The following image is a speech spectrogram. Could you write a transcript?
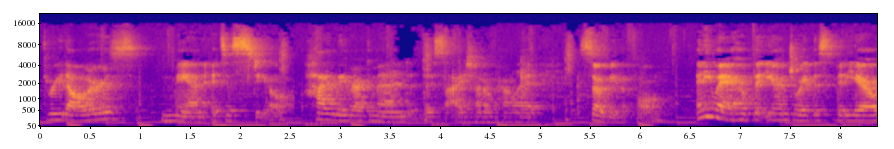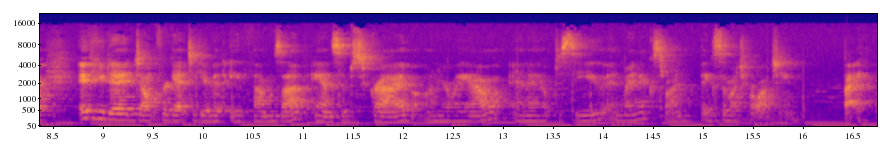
$3, man, it's a steal. Highly recommend this eyeshadow palette. So beautiful. Anyway, I hope that you enjoyed this video. If you did, don't forget to give it a thumbs up and subscribe on your way out. And I hope to see you in my next one. Thanks so much for watching. Bye.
